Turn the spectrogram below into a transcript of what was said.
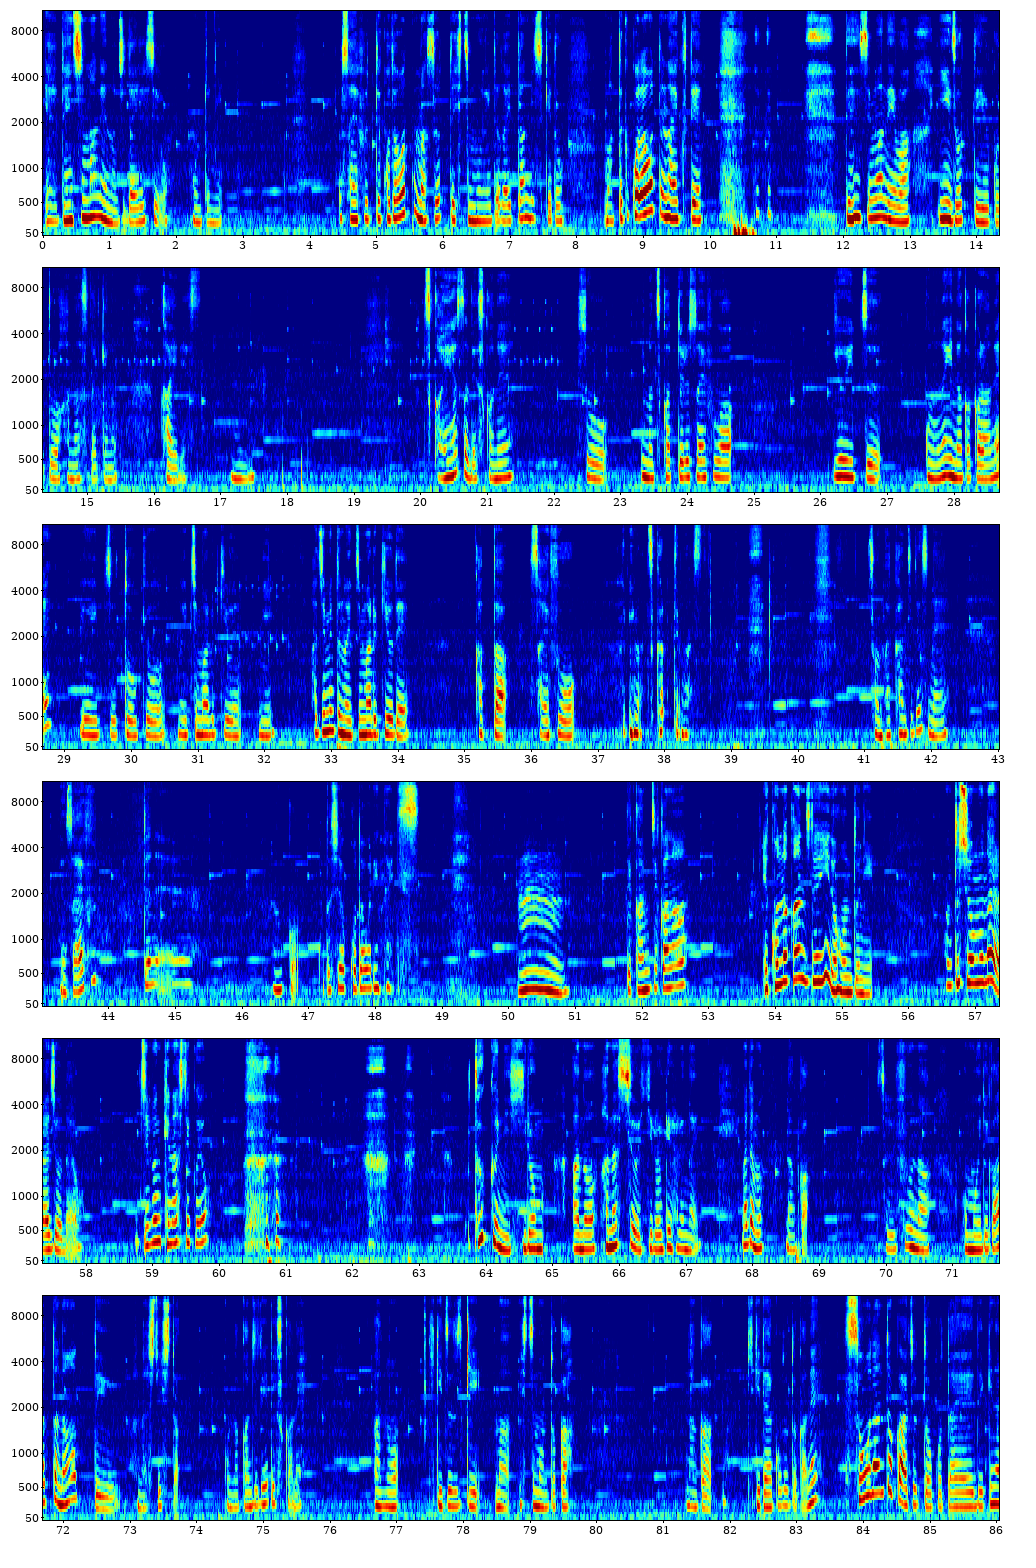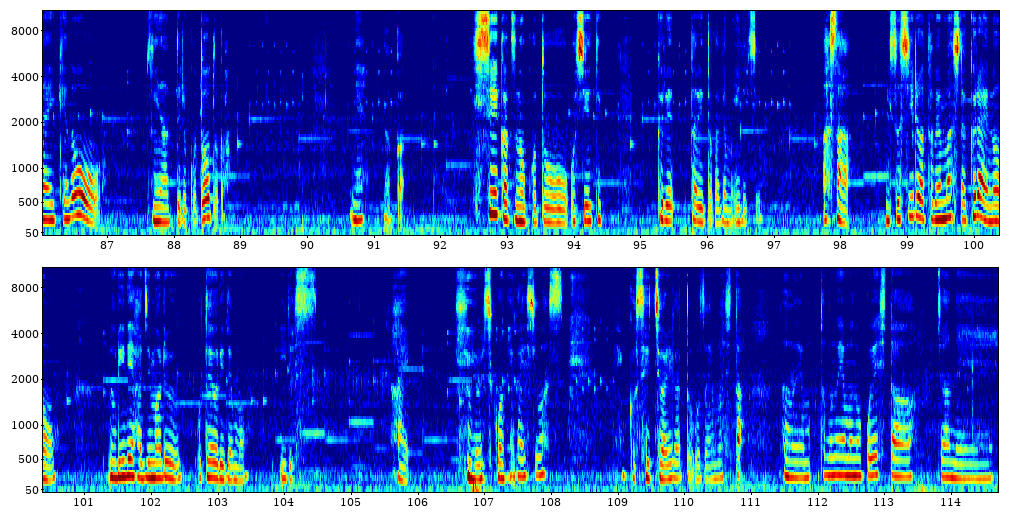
いや電子マネーの時代ですよ。本当に。財布ってこだわってますって質問いただいたんですけど全くこだわってなくて 電子マネーはいいぞっていうことを話すだけの回です、うん、使いやすさですかね。そう。今使ってる財布は唯一このね田舎からね唯一東京の109に初めての109で買った財布を 今使ってます。そんな感じですね。財布ってねなんか今年はこだわりないです。うん。って感じかな。えこんな感じでいいの？本当に。ほんとしょうもないラジオだよ。自分けなしてくよ。特に広あの話を広げられない。まあでもなんかそういう風な思い出があったなっていう話でした。こんな感じでいいですかね。あの引き続きまあ質問とかなんか聞きたいこととかね。相談とかはちょっとお答えできないけど気になってることとか。ねなんか私生活のことを教えてくれたりとかでもいいですよ。朝味噌汁を食べましたくらいのノリで始まるお便りでもいいです。はい。よろしくお願いします。ご清聴ありがとうございました。ただの山の子でした。じゃあね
